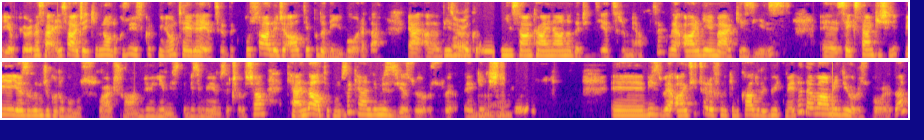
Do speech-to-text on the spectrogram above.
yapıyoruz. Mesela sadece 2019'da 140 milyon TL yatırdık. Bu sadece altyapı da değil bu arada. Yani e, biz evet. burada insan kaynağına da ciddi yatırım yaptık ve ARGE merkeziyiz. E, 80 kişilik bir yazılımcı grubumuz var şu an bünyemizde, bizim bünyemizde çalışan. Kendi altyapımızı kendimiz yazıyoruz ve e, geliştiriyoruz. E, biz ve IT tarafındaki bu kadroyu büyütmeye de devam ediyoruz bu arada.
